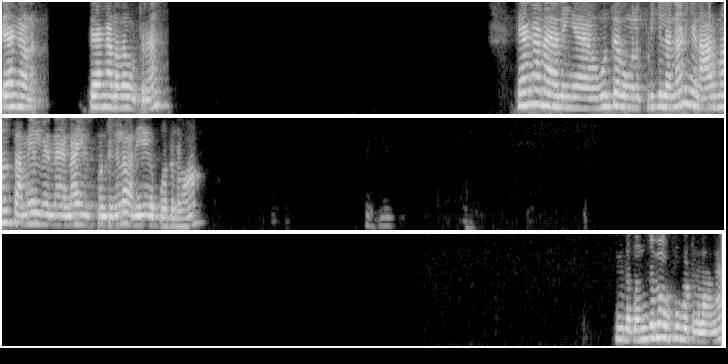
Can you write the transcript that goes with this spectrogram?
தேங்காய் தேங்காய் எண்ணெய் தான் ஊத்துறேன். தேங்காய் எண்ணெய் நீங்க ஊத்த உங்களுக்கு பிடிக்கலன்னா நீங்க நார்மல் சமையல் வேணா என்ன யூஸ் பண்றீங்களோ அதையே போட்டுக்கலாம். இதில் கொஞ்சமாக உப்பு போட்டுக்கலாங்க.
